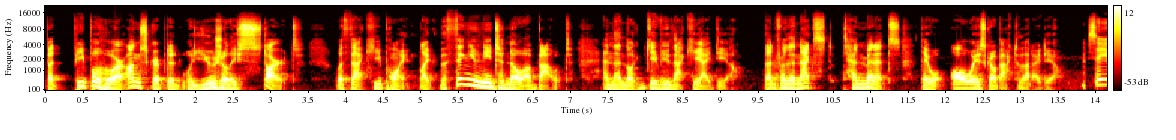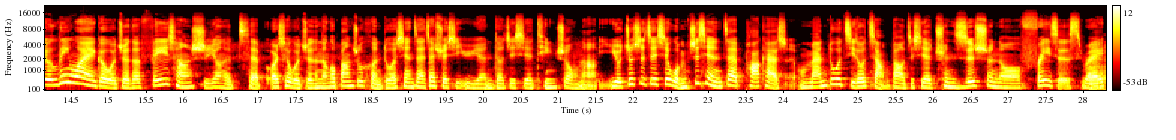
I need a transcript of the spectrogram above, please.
But people who are unscripted will usually start with that key point, like the thing you need to know about, and then they'll give you that key idea. Then for the next 10 minutes, they will always go back to that idea. 所以有另外一个我觉得非常实用的 tip，而且我觉得能够帮助很多现在在学习语言的这些听众呢，有就是这些我们之前在 podcast 蛮多集都讲到这些 transitional phrases，right？、嗯、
